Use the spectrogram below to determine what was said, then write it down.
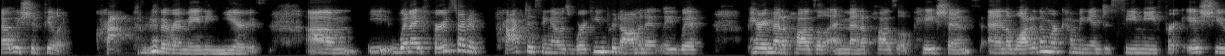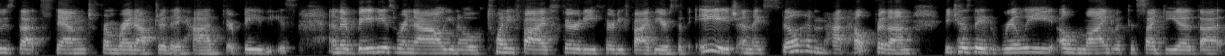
that we should feel like crap for the remaining years. Um, when I first started practicing, I was working predominantly with perimenopausal and menopausal patients, and a lot of them were coming in to see me for issues that stemmed from right after they had their babies. And their babies were now, you know, 25, 30, 35 years of age, and they still hadn't had help for them because they'd really aligned with this idea that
